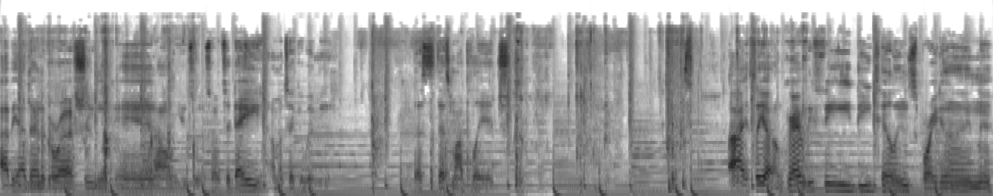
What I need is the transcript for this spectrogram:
I be out there in the garage shooting, and I don't use it. So today, I'm gonna take it with me. That's that's my pledge. All right, so yeah, gravity feed, detailing, spray gun.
